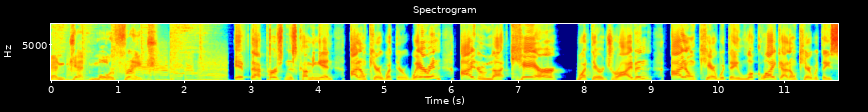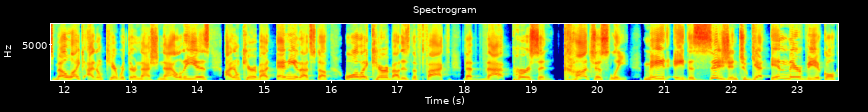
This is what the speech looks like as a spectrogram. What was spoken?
and get more Frank. If that person is coming in, I don't care what they're wearing. I do not care what they're driving. I don't care what they look like. I don't care what they smell like. I don't care what their nationality is. I don't care about any of that stuff. All I care about is the fact that that person consciously made a decision to get in their vehicle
